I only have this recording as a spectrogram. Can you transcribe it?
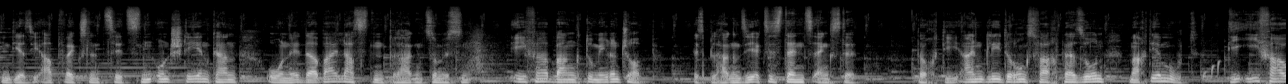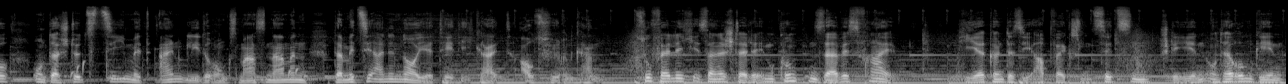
in der sie abwechselnd sitzen und stehen kann, ohne dabei Lasten tragen zu müssen. Eva bangt um ihren Job. Es plagen sie Existenzängste. Doch die Eingliederungsfachperson macht ihr Mut. Die IV unterstützt sie mit Eingliederungsmaßnahmen, damit sie eine neue Tätigkeit ausführen kann. Zufällig ist eine Stelle im Kundenservice frei. Hier könnte sie abwechselnd sitzen, stehen und herumgehen.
